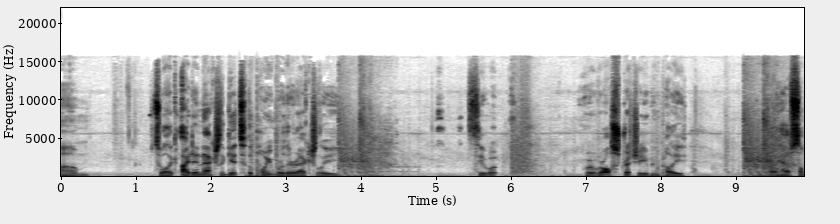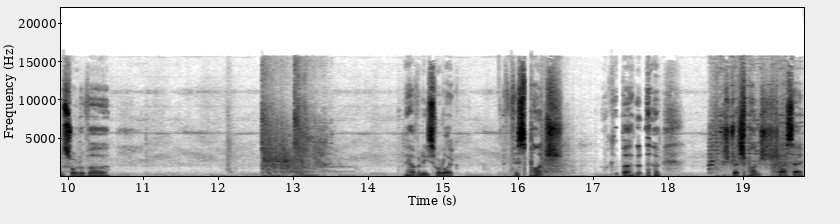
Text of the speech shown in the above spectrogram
Um, so like, I didn't actually get to the point where they're actually, see what, we're all stretchy. We can probably we probably have some sort of uh. Do you have any sort of like fist punch? Okay, but stretch punch, should I say?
